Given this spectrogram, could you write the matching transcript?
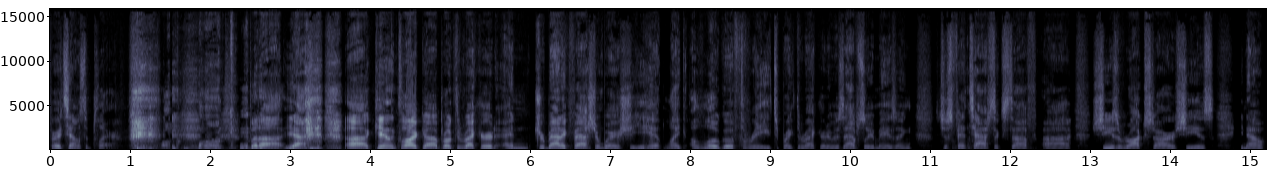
very talented player. But uh, yeah, uh, Caitlin Clark uh, broke the record in dramatic fashion, where she hit like a logo three to break the record. It was absolutely amazing. Just fantastic stuff. Uh, she's a rock star. She is, you know,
